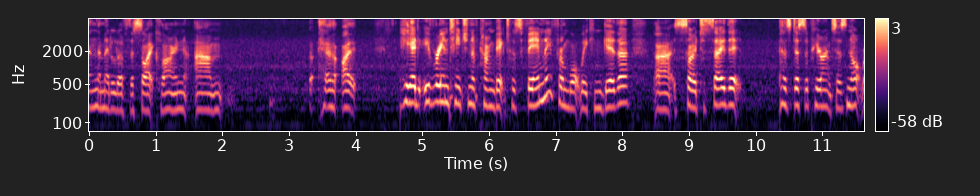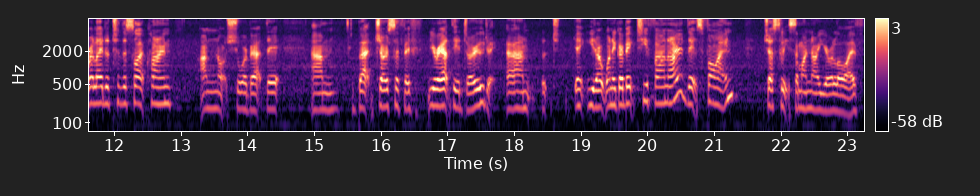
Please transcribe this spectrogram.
in the middle of the cyclone. Um, I, he had every intention of coming back to his family, from what we can gather. Uh, so to say that his disappearance is not related to the cyclone, I'm not sure about that. Um, but Joseph, if you're out there, dude, um, you don't want to go back to your whānau, that's fine. Just let someone know you're alive,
